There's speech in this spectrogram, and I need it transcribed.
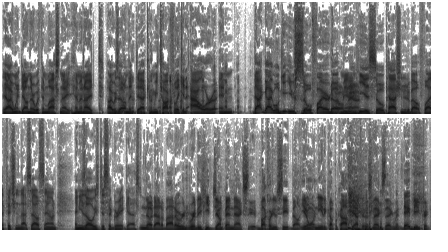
Yeah, I went down there with him last night. Him and I, t- I was out on the deck and we talked for like an hour. And that guy will get you so oh, fired up, Oh, man. man. He is so passionate about fly fishing in that South Sound, and he's always just a great guest. No doubt about it. Where, where did he jump in next? Buckle your seatbelt. You don't need a cup of coffee after this next segment. Dave Dietrich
